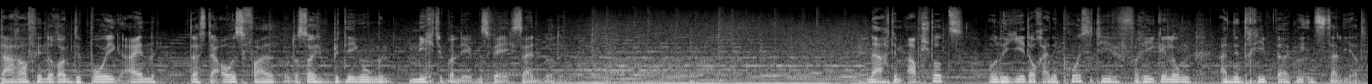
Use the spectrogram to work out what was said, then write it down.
Daraufhin räumte Boeing ein, dass der Ausfall unter solchen Bedingungen nicht überlebensfähig sein würde. Nach dem Absturz wurde jedoch eine positive Verriegelung an den Triebwerken installiert,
